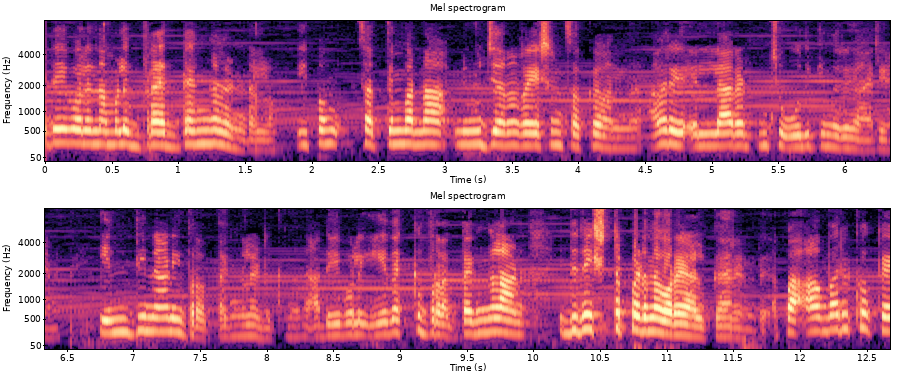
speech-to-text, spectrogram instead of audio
അതേപോലെ നമ്മൾ വ്രതങ്ങളുണ്ടല്ലോ. ഇപ്പം സത്യം പറഞ്ഞ ന്യൂ ജനറേഷൻസ് ഒക്കെ വന്ന് അവർ എല്ലാവരുടെ ചോദിക്കുന്ന ഒരു കാര്യമാണ്. എന്തിനാണ് ഈ വ്രതങ്ങൾ എടുക്കുന്നത്? അതേപോലെ ഏതൊക്കെ വ്രതങ്ങളാണ് ഇതിനെ ഇഷ്ടപ്പെടുന്ന കുറേ ആൾക്കാരുണ്ട്. അപ്പം അവർക്കൊക്കെ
